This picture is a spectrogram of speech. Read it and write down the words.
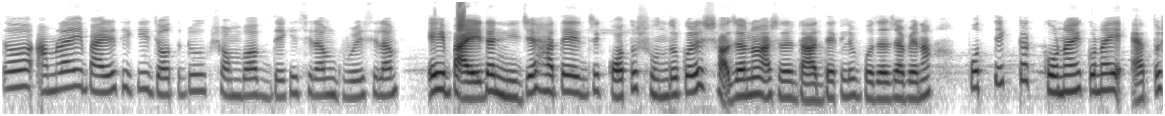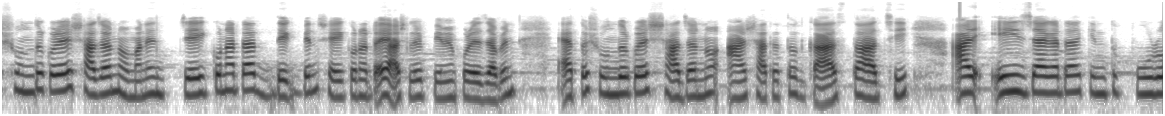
তো আমরা এই বাইরে থেকে যতটুকু সম্ভব দেখেছিলাম, ঘুরেছিলাম। এই বাড়িটা নিজের হাতে যে কত সুন্দর করে সাজানো, আসলে না দেখলে বোঝা যাবে না। প্রত্যেকটা কোনায় কোনায় এত সুন্দর করে সাজানো মানে যেই কোনাটা দেখবেন সেই কোনাটাই আসলে প্রেমে পড়ে যাবেন। এত সুন্দর করে সাজানো আর সাথে তো গাছ তো আছেই। আর এই জায়গাটা কিন্তু পুরো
